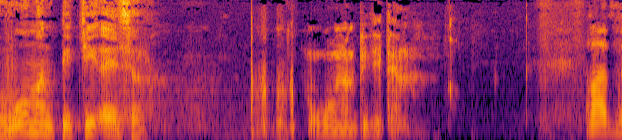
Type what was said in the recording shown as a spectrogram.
woman PT 10 woman Biditen. Rav,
